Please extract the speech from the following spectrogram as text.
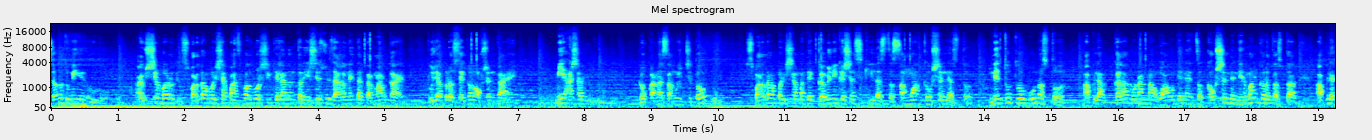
जर तुम्ही आयुष्यभर स्पर्धा परीक्षा पाच पाच वर्ष केल्यानंतर यशस्वी झाला नाही तर करणार काय? तुझ्याकडे सेकंड ऑप्शन काय? मी अशा लोकांना सांगू इच्छितो स्पर्धा परीक्षेमध्ये कम्युनिकेशन स्किल असतं संवाद कौशल्य असतं नेतृत्व गुण असतो. आपल्या कलागुणांना वाव देण्याचं कौशल्य निर्माण करत असतात. आपल्या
